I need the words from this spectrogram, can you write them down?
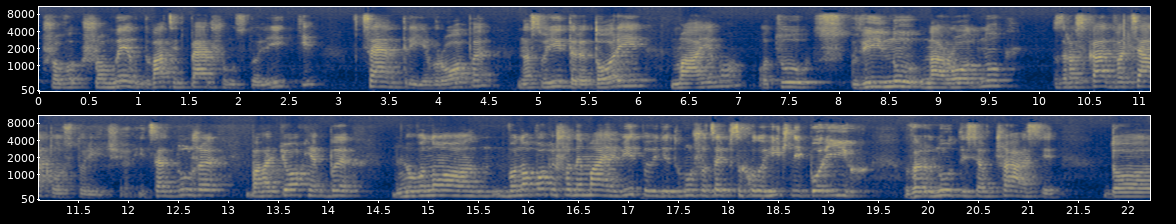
що, що ми в 21 столітті центрі Європи на своїй території маємо оту війну народну зразка 20-го сторіччя. І це дуже багатьох, якби ну воно воно поки що не має відповіді, тому що цей психологічний поріг вернутися в часі. До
